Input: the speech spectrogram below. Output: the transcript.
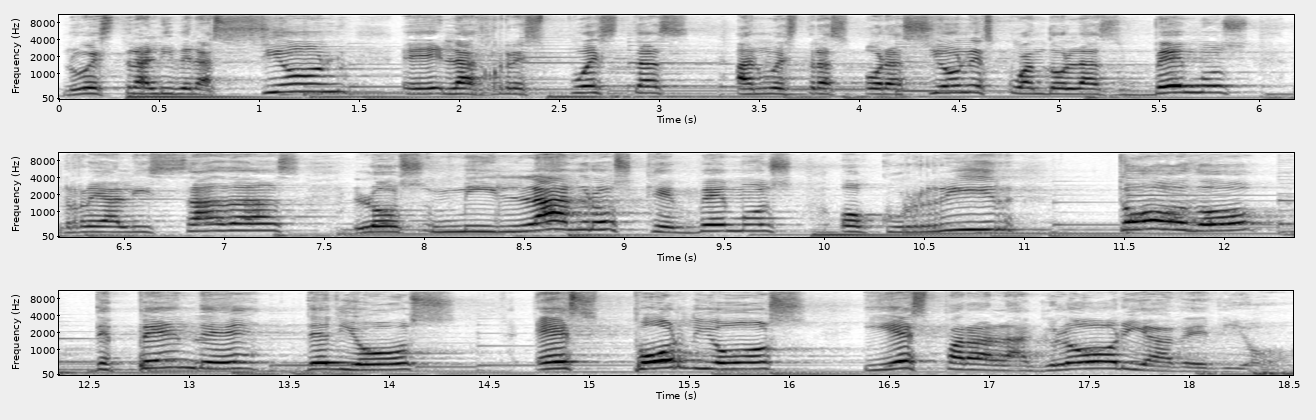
Nuestra liberación, eh, las respuestas a nuestras oraciones cuando las vemos realizadas, los milagros que vemos ocurrir, todo depende de Dios, es por Dios y es para la gloria de Dios.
